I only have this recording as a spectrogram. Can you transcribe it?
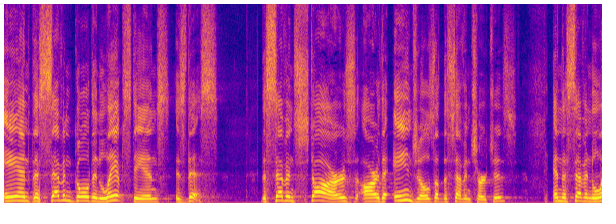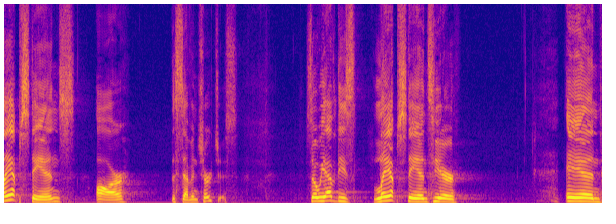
and the seven golden lampstands is this. The seven stars are the angels of the seven churches and the seven lampstands are the seven churches. So we have these lampstands here, and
